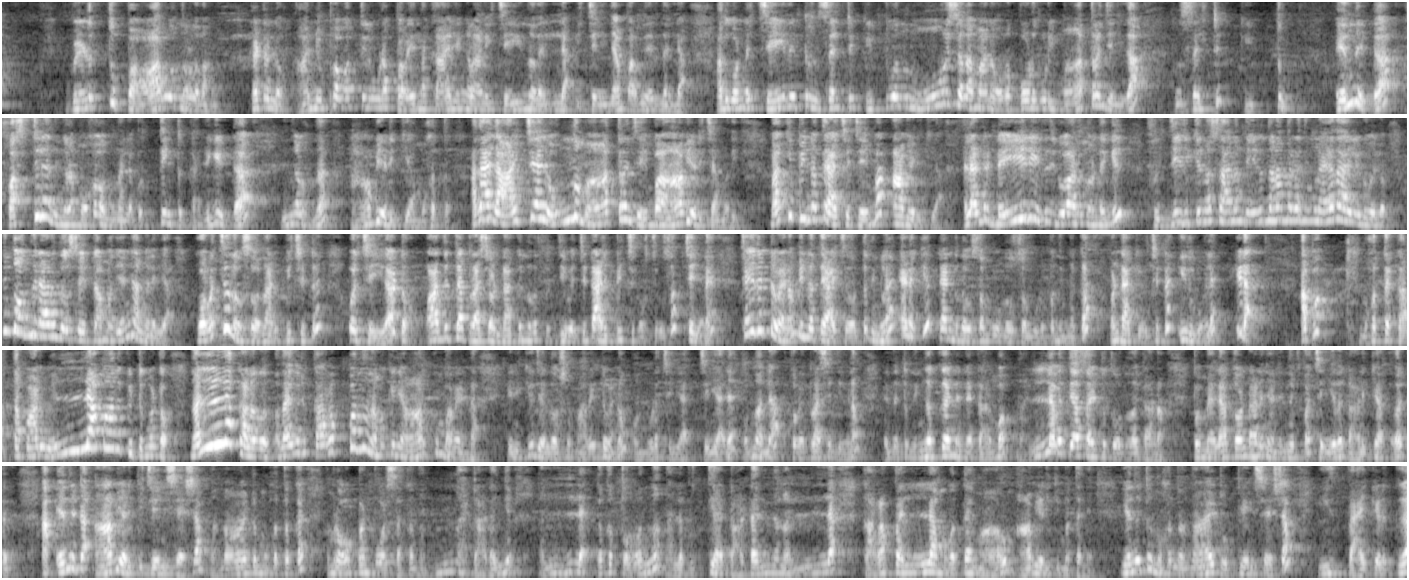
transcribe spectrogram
വെളുത്തു പാറും എന്നുള്ളതാണ്. കേട്ടല്ലോ? അനുഭവത്തിലൂടെ പറയുന്ന കാര്യങ്ങളാണ് ഈ ചെയ്യുന്നതല്ല. ഈ ചെയ് ഞാൻ പറഞ്ഞു തരുന്നതല്ല. അതുകൊണ്ട് ചെയ്തിട്ട് റിസൾട്ട് കിട്ടുമെന്ന് നൂറ് ശതമാനം ഉറപ്പോട് കൂടി മാത്രം ചെയ്യുക റിസൾട്ട് കിട്ടും. എന്നിട്ട് ഫസ്റ്റിൽ നിങ്ങളുടെ മുഖം ഒന്ന് നല്ല വൃത്തിയിട്ട് കഴുകിയിട്ട് നിങ്ങളൊന്ന് ആവി അടിക്കുക മുഖത്ത്. അതായത് ആഴ്ചയിൽ ഒന്ന് മാത്രം ചെയ്യുമ്പോൾ ആവി അടിച്ചാൽ മതി. ബാക്കി പിന്നത്തെ ആഴ്ച ചെയ്യുമ്പോൾ ആവി അടിക്കുക അല്ലാണ്ട് ഡെയിലി ഇത് ഇടുകയാണെന്നുണ്ടെങ്കിൽ ഫ്രിഡ്ജിൽ ഇരിക്കുന്ന സാധനം തീരുന്നിടം വരെ നിങ്ങൾ ഏതായാലും ഇടുമല്ലോ നിങ്ങൾക്ക് ഒന്ന് രണ്ട് ദിവസം ഇട്ടാൽ മതി. എങ്കിൽ അങ്ങനെ ചെയ്യാം കുറച്ച് ദിവസം ഒന്ന് അടുപ്പിച്ചിട്ട് ഒരു ചെയ്യുക കേട്ടോ. ആദ്യത്തെ പ്രാവശ്യം ഉണ്ടാക്കുന്നത് ഫ്രിഡ്ജിൽ വെച്ചിട്ട് അടുപ്പിച്ച് കുറച്ച് ദിവസം ചെയ്യണേ. ചെയ്തിട്ട് വേണം പിന്നത്തെ ആഴ്ച തൊട്ട് നിങ്ങൾ ഇടയ്ക്ക് രണ്ട് ദിവസം മൂന്ന് ദിവസം കൂടുമ്പോൾ നിങ്ങൾക്ക് ഉണ്ടാക്കി വെച്ചിട്ട് ഇതുപോലെ ഇടാം. അപ്പൊ മുഖത്തെ കറുത്തപ്പാടും എല്ലാം മാറി കിട്ടും കേട്ടോ. നല്ല കളറും അതായത് ഒരു കറുപ്പെന്ന് നമുക്കിനി ആർക്കും പറയണ്ട. എനിക്ക് ജലദോഷം മാറിയിട്ട് വേണം ഒന്നുകൂടെ ചെയ്യാൻ ചെയ്യാൻ ഒന്നുമല്ല കുറെ പ്രാവശ്യം ചെയ്യണം. എന്നിട്ട് നിങ്ങൾക്ക് തന്നെ എന്നെ കാണുമ്പോൾ നല്ല വ്യത്യാസമായിട്ട് തോന്നുന്നത് കാണാം. ഇപ്പം മേലാത്തോണ്ടാണ് ഞാൻ ഇന്നിപ്പോൾ ചെയ്ത് കാണിക്കാത്തത് കേട്ടോ. ആ എന്നിട്ട് ആവി അടുപ്പിച്ചതിന് ശേഷം നന്നായിട്ട് മുഖത്തൊക്കെ നമ്മുടെ ഓപ്പൺ പോൾസ് ഒക്കെ നന്നായിട്ട് അടഞ്ഞ് നല്ല ഇതൊക്കെ തുറന്ന് നല്ല വൃത്തിയായിട്ട് അടഞ്ഞ് നല്ല കറപ്പെല്ലാം മുഖത്തെ മാറും ആവി അടിക്കുമ്പോൾ തന്നെ. എന്നിട്ട് മുഖം നന്നായിട്ട് ഒപ്പിയതിന് ശേഷം ഈ പാക്ക് എടുക്കുക.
